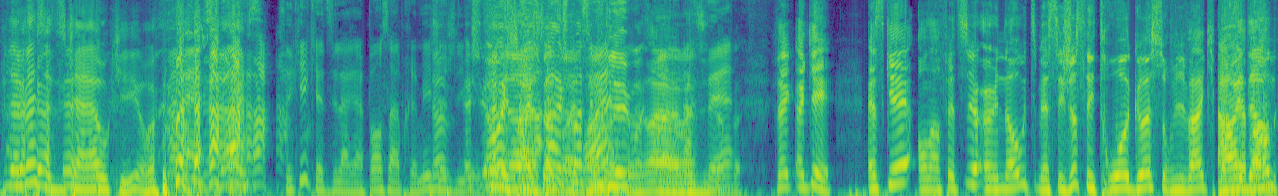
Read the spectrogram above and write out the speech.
Finalement, c'est du karaoké. ouais. C'est qui qui a dit la réponse en premier? Je l'ai Ouais, je pense- que c'est vas-y. Parfait. Fait que, OK. Est-ce qu'on en fait-tu un autre, mais c'est juste les trois gars survivants qui peuvent Ah ouais, répondre?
